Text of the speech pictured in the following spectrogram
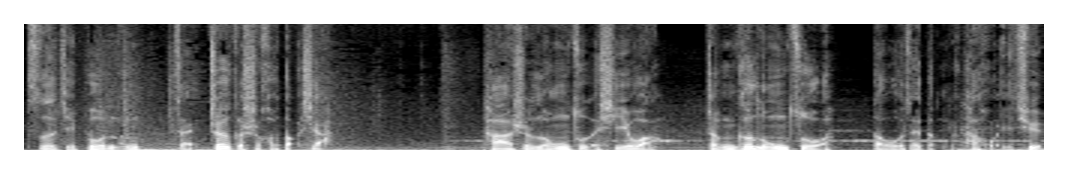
自己不能在这个时候倒下。他是龙族的希望，整个龙族都在等着他回去。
